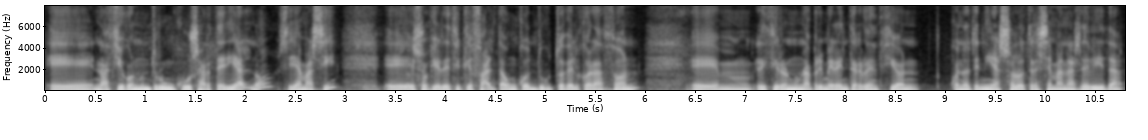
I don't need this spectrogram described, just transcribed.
eh, nació con un truncus arterial, ¿no? Se llama así. eso quiere decir que falta un conducto del corazón. le hicieron una primera intervención cuando tenía solo tres semanas de vida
